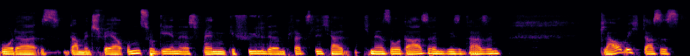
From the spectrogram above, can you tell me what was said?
oder es damit schwer umzugehen ist, wenn Gefühle dann plötzlich halt nicht mehr so da sind, wie sie da sind, glaube ich, dass es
